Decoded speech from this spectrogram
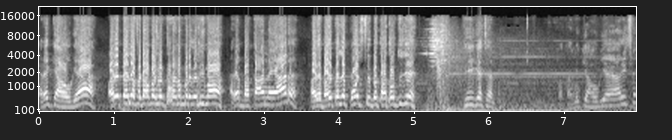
अरे क्या हो गया? अरे पहले फटाफट से अठारह नंबर गली में आ। अरे बता ना यार। अरे भाई पहले पहुँच फिर बताता हूँ तुझे। ठीक है चल। पता नहीं क्या हो गया यार इसे।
